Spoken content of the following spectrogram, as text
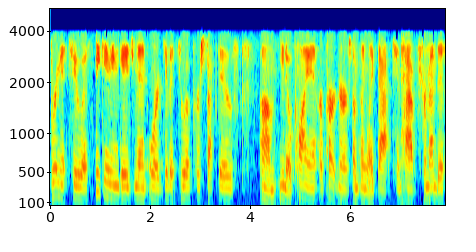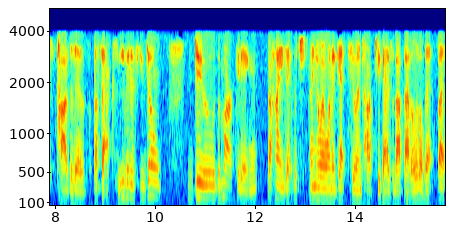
bring it to a speaking engagement or give it to a prospective um, you know, client or partner or something like that can have tremendous positive effects, even if you don't do the marketing behind it, which I know I want to get to and talk to you guys about that a little bit. But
